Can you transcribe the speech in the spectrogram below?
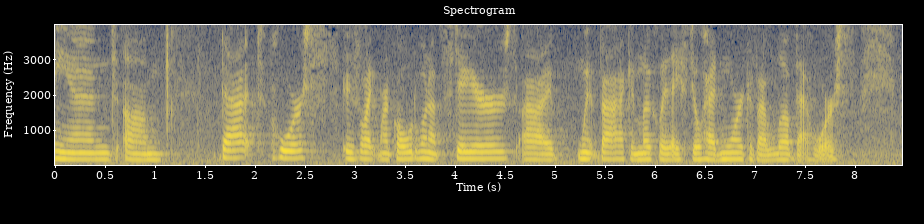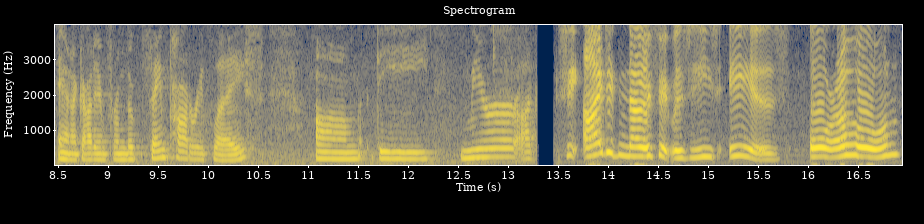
And um, that horse is like my gold one upstairs. I went back and luckily they still had more because I love that horse. And I got him from the same pottery place. Um, the mirror, I See, I didn't know if it was his ears or a horn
